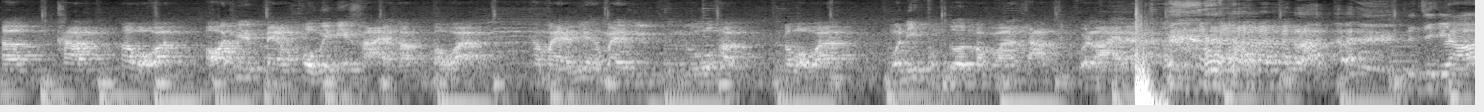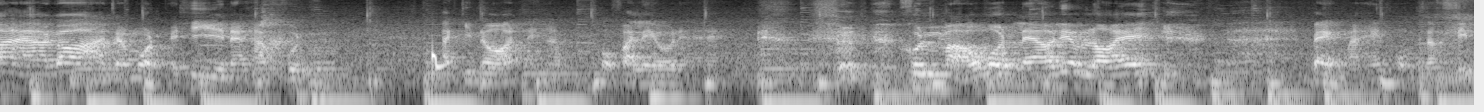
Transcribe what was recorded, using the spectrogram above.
เออครับเขาบอกว่าอ๋อที่แมคโครไม่มีขายครับ บอกว่าทำไมพี่ทำไมถึงรู้ครับเขาบอกว่าวันนี้ผมโดนประมาณ 30 กว่าลายแล้ว จริงๆแล้วนะก็อาจจะหมดไปที่นะครับ คุณอากินอสนะครับโปรไฟาเรลนะฮะ คุณเหมาหมดแล้วเรียบร้อย แบ่งมาให้ผมสักสิบ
